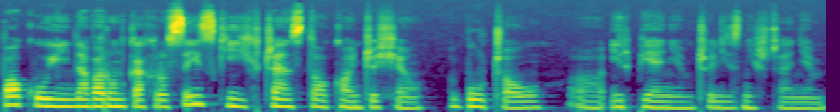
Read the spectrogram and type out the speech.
pokój na warunkach rosyjskich często kończy się buczą, irpieniem, czyli zniszczeniem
